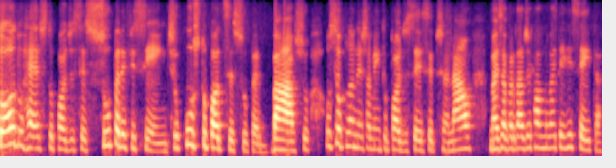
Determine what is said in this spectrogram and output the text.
todo o resto pode ser super eficiente, o custo pode ser super baixo, o seu planejamento pode ser excepcional, mas a verdade é que ela não vai ter receita.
